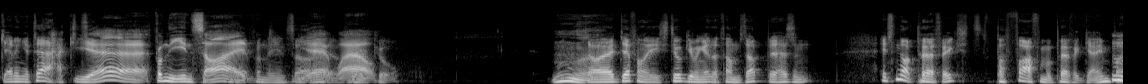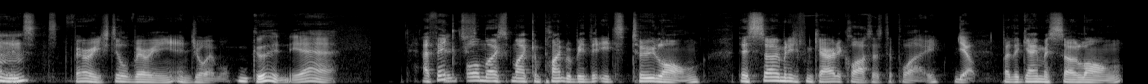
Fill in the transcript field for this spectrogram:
getting attacked Yeah, from the inside. Yeah, from the inside. Yeah, wow. Cool. Hmm. So I definitely still giving it the thumbs up. It hasn't. It's not perfect. It's far from a perfect game, but Hmm. it's it's very still very enjoyable. Good. Yeah. I think It's- almost my complaint would be that it's too long. There's so many different character classes to play, Yep. but the game is so long.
